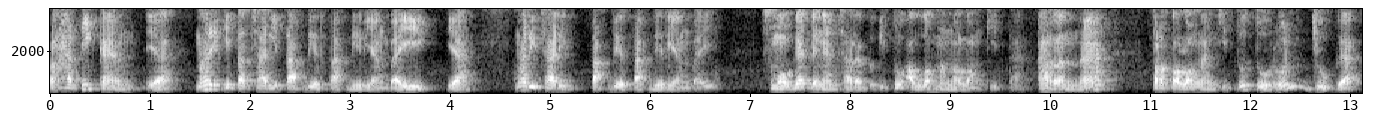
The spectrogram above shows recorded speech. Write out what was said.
perhatikan ya. Mari kita cari takdir-takdir yang baik ya. Mari cari takdir-takdir yang baik. Semoga dengan cara begitu Allah menolong kita. Karena pertolongan itu turun juga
